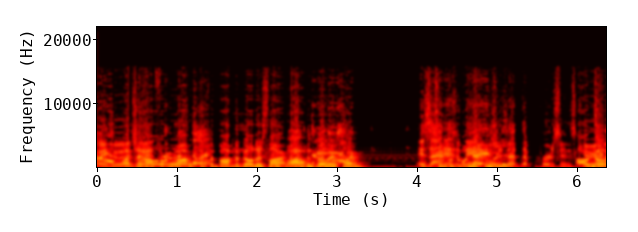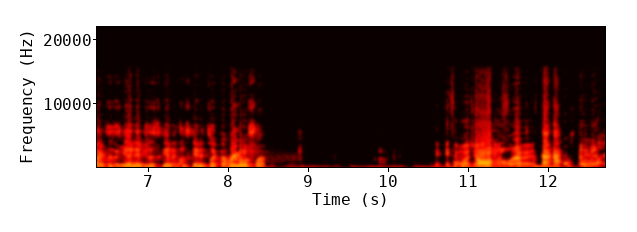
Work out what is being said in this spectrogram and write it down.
Wait, who Watch is out for Bob. It's the Bob the Builder slime. Bob the Builder slime. Is that his Typical name or is that the person's Oh no, it's a skin. It's a skin. It's a skin. It's like the rainbow slime. Nathan, watch out. Oh, gonna that's.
